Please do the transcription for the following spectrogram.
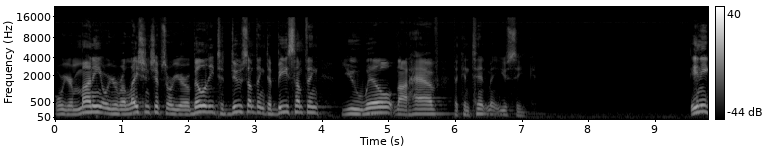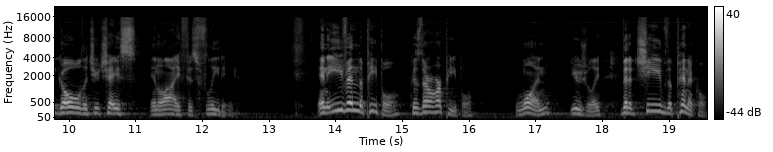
or your money or your relationships or your ability to do something, to be something, you will not have the contentment you seek. Any goal that you chase in life is fleeting. And even the people, because there are people, one usually, that achieve the pinnacle,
